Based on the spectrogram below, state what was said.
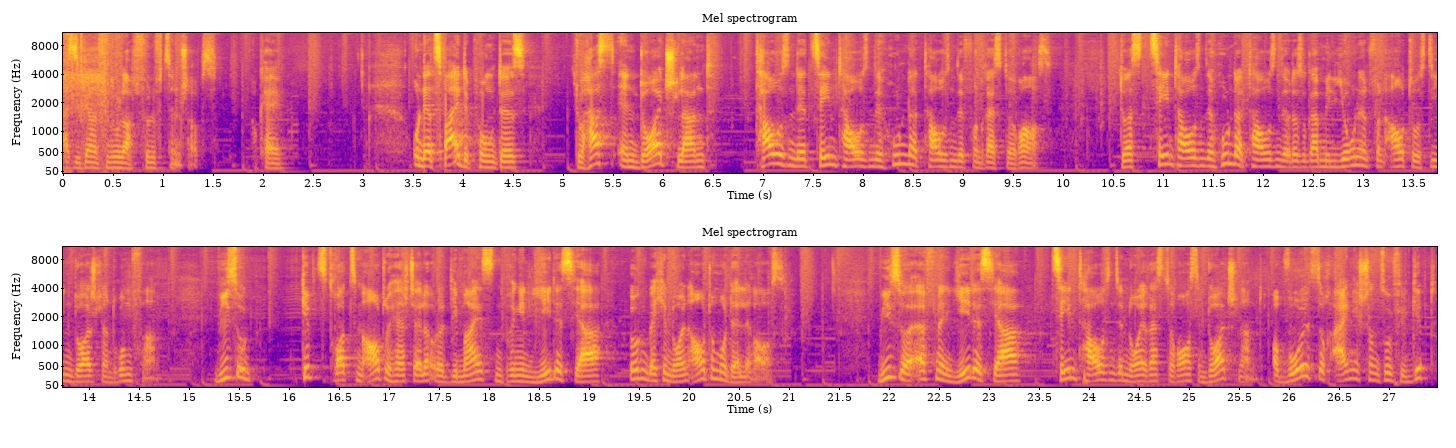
als die ganzen 0815 Shops. Okay? Und der zweite Punkt ist, du hast in Deutschland Tausende, Zehntausende, Hunderttausende von Restaurants. Du hast Zehntausende, Hunderttausende oder sogar Millionen von Autos, die in Deutschland rumfahren. Wieso gibt es trotzdem Autohersteller oder die meisten bringen jedes Jahr irgendwelche neuen Automodelle raus? Wieso eröffnen jedes Jahr Zehntausende neue Restaurants in Deutschland, obwohl es doch eigentlich schon so viel gibt.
